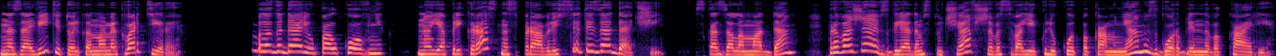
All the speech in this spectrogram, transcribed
Назовите только номер квартиры». «Благодарю, полковник, но я прекрасно справлюсь с этой задачей», сказала мадам, провожая взглядом стучавшего своей клюкой по камням сгорбленного карри.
